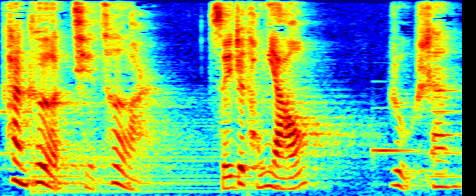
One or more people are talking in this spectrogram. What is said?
看客且侧耳，随着童谣入山。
